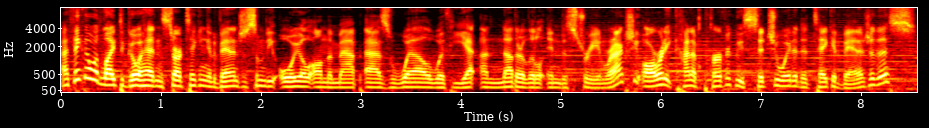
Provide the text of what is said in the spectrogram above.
I think I would like to go ahead and start taking advantage of some of the oil on the map as well with yet another little industry, and we're actually already kind of perfectly situated to take advantage of this.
